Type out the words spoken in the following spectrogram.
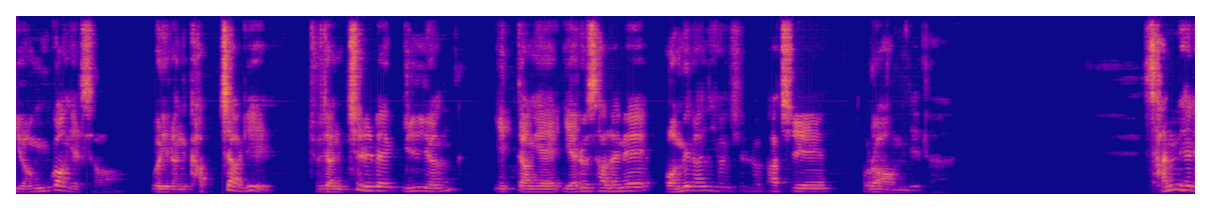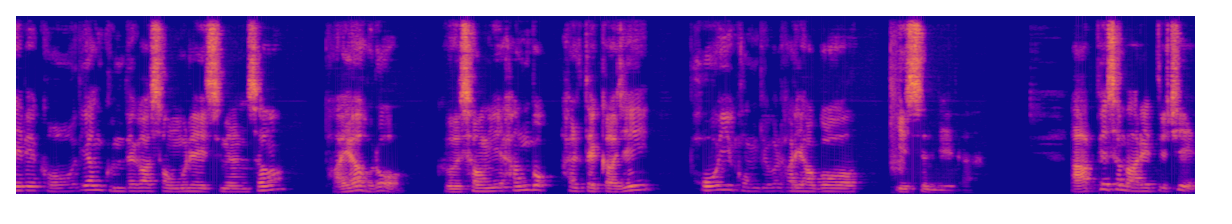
영광에서 우리는 갑자기 주전 701년 이 땅의 예루살렘의 엄연한 현실로 다시 돌아옵니다. 산헤립의 거대한 군대가 성문에 있으면서 바야흐로 그 성이 항복할 때까지 포위 공격을 하려 하고 있습니다. 앞에서 말했듯이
